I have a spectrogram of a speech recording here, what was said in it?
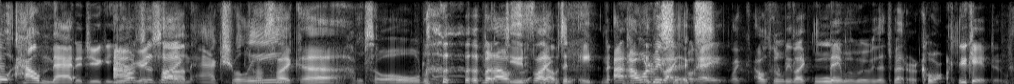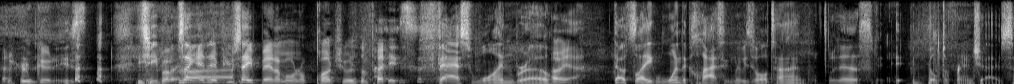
moment, how mad did you get? You I were- was just like- um, actually, I was like, uh, I'm so old. but I was Dude, just like, that was in eight- I, I want to be like, okay, like I was going to be like, name a movie that's better. Come on, you can't do better than Goonies. You see, but, It's like, and if uh, you say Venom, I'm going to punch you in the face. Fast One, bro. Oh yeah, That's like one of the classic movies of all time. it is It, it built a franchise.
